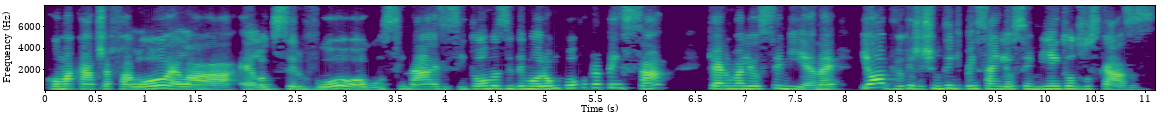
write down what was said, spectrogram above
Como a Kátia falou, ela, ela observou alguns sinais e sintomas e demorou um pouco para pensar que era uma leucemia, né? E óbvio que a gente não tem que pensar em leucemia em todos os casos.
